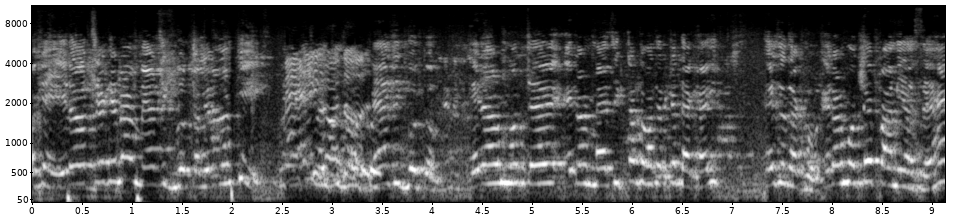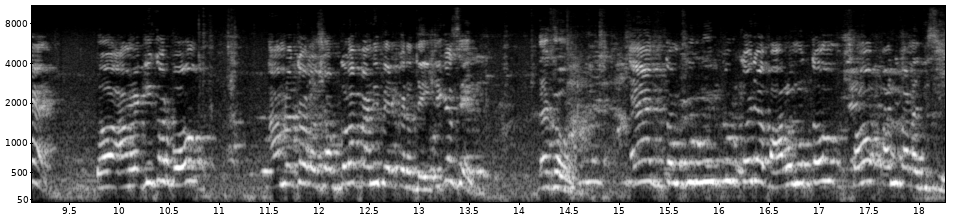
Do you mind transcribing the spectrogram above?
ওকে এটা হচ্ছে কিনা ম্যাজিক বোতল এটার নাম কি? ম্যাজিক বোতল। ম্যাজিক এটার মধ্যে এটার ম্যাজিকটা তোমাদেরকে দেখাই। এই যে দেখো এটার মধ্যে পানি আছে হ্যাঁ? তো আমরা কি করব? আমরা চলো সবগুলো পানি বের করে দেই ঠিক আছে? দেখো একদম পুরো করে ভালো মতো সব পানি বানা দিছি।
